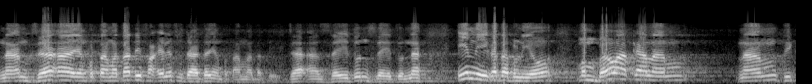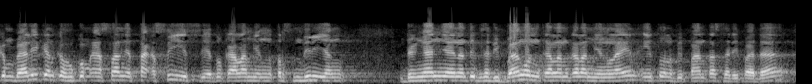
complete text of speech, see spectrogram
Naam jaa yang pertama tadi fa'ilnya sudah ada yang pertama tadi. Jaa Zaidun Zaidun. Nah, ini kata beliau membawa kalam naam dikembalikan ke hukum asalnya taksis yaitu kalam yang tersendiri yang dengannya nanti bisa dibangun kalam-kalam yang lain itu lebih pantas daripada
